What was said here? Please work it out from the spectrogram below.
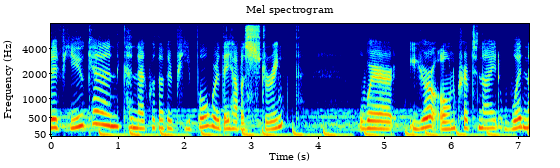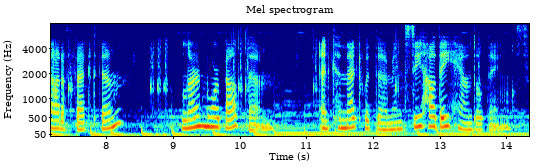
if you can connect with other people where they have a strength where your own kryptonite would not affect them, learn more about them and connect with them and see how they handle things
